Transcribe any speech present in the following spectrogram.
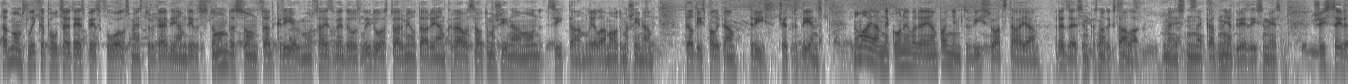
Tad mums lika pulcēties pie skolas. Mēs tur gaidījām divas stundas, un tad Krievi mūs aizveda uz lidostu ar militārajām kravas automašīnām un citām lielām automašīnām. Teltīs palikām 3-4 dienas. No mājām neko nevarējām paņemt, visu atstājām. Redzēsim, kas notiks tālāk. Mēs nekad neatgriezīsimies. Šis ir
